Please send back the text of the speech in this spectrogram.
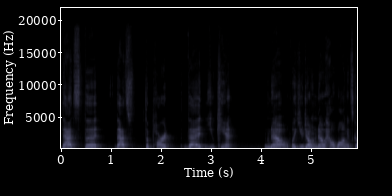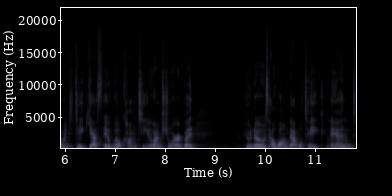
that's the that's the part that you can't know. Like you don't know how long it's going to take. Yes, it will come to you, I'm sure, but who knows how long that will take. Mm-hmm. And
